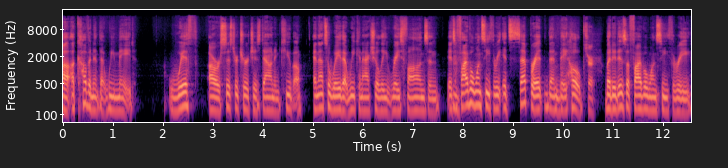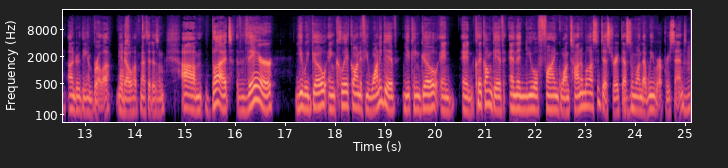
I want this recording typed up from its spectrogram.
uh, a covenant that we made with our sister churches down in Cuba. And that's a way that we can actually raise funds. And it's a 501c3. It's separate than Bay Hope. Sure. But it is a 501c3 under the umbrella, you know, of Methodism. Um, but there, you would go and click on if you want to give you can go and and click on give and then you will find guantanamo as a district. That's the mm-hmm. one that we represent. Mm-hmm.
